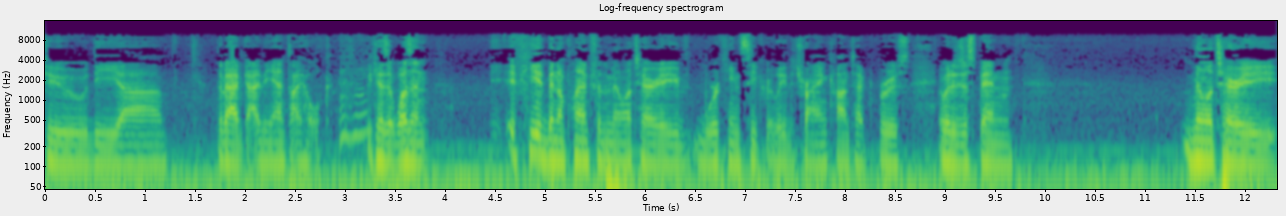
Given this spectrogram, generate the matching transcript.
to the uh, the bad guy, the anti-Hulk, Mm-hmm. because it wasn't. If he had been a plant for the military, working secretly to try and contact Bruce, it would have just been military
